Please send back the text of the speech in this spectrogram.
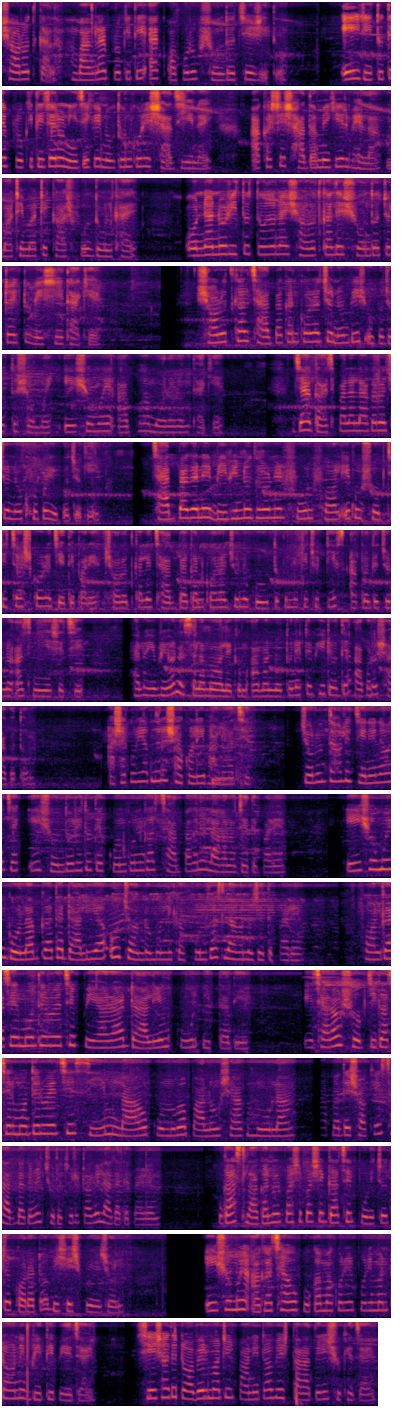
শরৎকাল, বাংলার প্রকৃতি এক অপরূপ সৌন্দর্যের ঋতু। এই ঋতুতে প্রকৃতি যেন নিজেকে নতুন করে সাজিয়ে নেয়। আকাশে সাদা মেঘের ভেলা, মাঠে মাঠে কাশফুল দোল খায়। অন্যান্য ঋতুর তুলনায় শরৎকালের সৌন্দর্যটা একটু বেশিই থাকে। শরৎকাল ছাদ বাগান করার জন্য বেশ উপযুক্ত সময়। এই সময়ে আবহাওয়া মনোরম থাকে, যা গাছপালা লাগানোর জন্য খুবই উপযোগী। ছাদ বাগানে বিভিন্ন ধরনের ফুল, ফল এবং সবজি চাষ করা যেতে পারে। শরৎকালে ছাদ বাগান করার জন্য গুরুত্বপূর্ণ কিছু টিপস আপনাদের জন্য আজ নিয়ে এসেছি। হ্যালো এভরিওয়ান, আসসালামু আলাইকুম। আমার নতুন একটা ভিডিওতে আবারও স্বাগতম। আশা করি আপনারা সকলেই ভালো আছেন। চলুন তাহলে জেনে নেওয়া যাক, এই সুন্দর ঋতুতে কোন কোন গাছ ছাদ বাগানে লাগানো যেতে পারে। এই সময় গোলাপ গাঁদা ডালিয়া ও চন্দ্রমল্লিকা ফুল গাছ লাগানো যেতে পারে। ফল গাছের মধ্যে রয়েছে পেয়ারা, ডালিম, কুল ইত্যাদি। এছাড়াও সবজি গাছের মধ্যে রয়েছে সিম, লাউ, কুমড়ো, পালং শাক, মূলা। আপনাদের শখের ছাদ বাগানে ছোট ছোট টবে লাগাতে পারেন। গাছ লাগানোর পাশাপাশি গাছের পরিচর্যা করাটাও বিশেষ প্রয়োজন। এই সময় আগাছা ও পোকামাকড়ের পরিমাণটা অনেক বৃদ্ধি পেয়ে যায়। সেই সাথে টবের মাটির পানিটাও বেশ তাড়াতাড়ি শুকে যায়।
